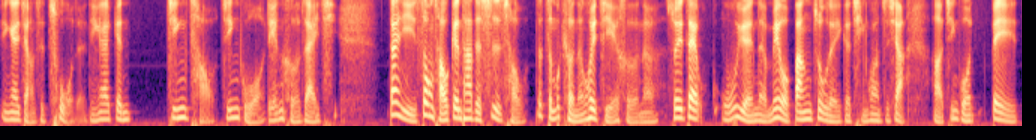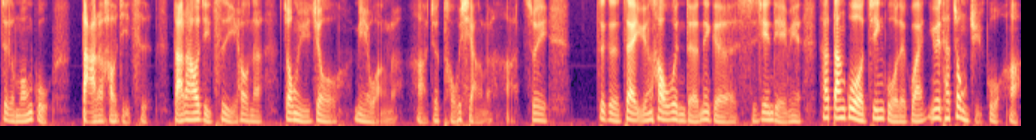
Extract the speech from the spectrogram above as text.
应该讲是错的。你应该跟金朝、金国联合在一起。但以宋朝跟他的世仇，那怎么可能会结合呢？所以在无缘的、没有帮助的一个情况之下，啊，金国被这个蒙古打了好几次，打了好几次以后呢，终于就灭亡了，啊，就投降了，啊，所以这个在元好问的那个时间点里面，他当过金国的官，因为他中举过，哈，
